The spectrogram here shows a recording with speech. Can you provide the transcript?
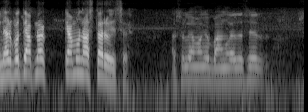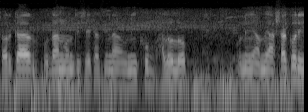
ইনার প্রতি আপনার কেমন আস্থা রয়েছে? আসলে আমাকে বাংলাদেশের সরকার প্রধানমন্ত্রী শেখ হাসিনা উনি খুব ভালো লোক। উনি আমি আশা করি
